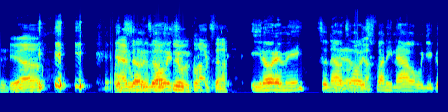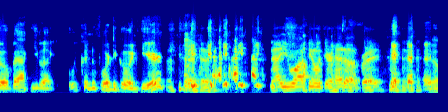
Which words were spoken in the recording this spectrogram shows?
yeah. I had so one of those always, too in Flagstaff. You know what I mean? So now yeah, it's always yeah. funny now when you go back and you're like, we couldn't afford to go in here. now you walk in with your head up, right? yeah.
